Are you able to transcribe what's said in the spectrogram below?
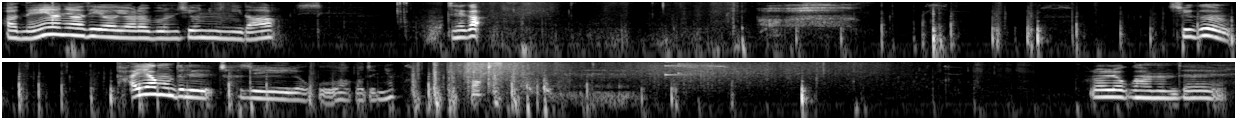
아, 네, 안녕하세요, 여러분. 시온입니다. 제가 지금 다이아몬드를 찾으려고 하거든요. 어? 그러려고 하는데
